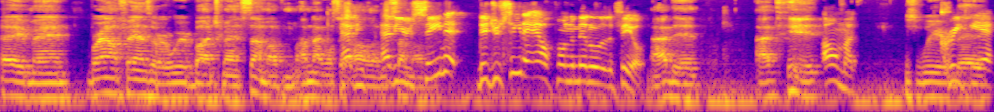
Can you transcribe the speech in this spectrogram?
hey man, Brown fans are a weird bunch, man. Some of them. I'm not gonna say Have all you of them. have some you of them. seen it? Did you see the elf on the middle of the field? I did. I did. Oh my It's weird, creepy ass!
